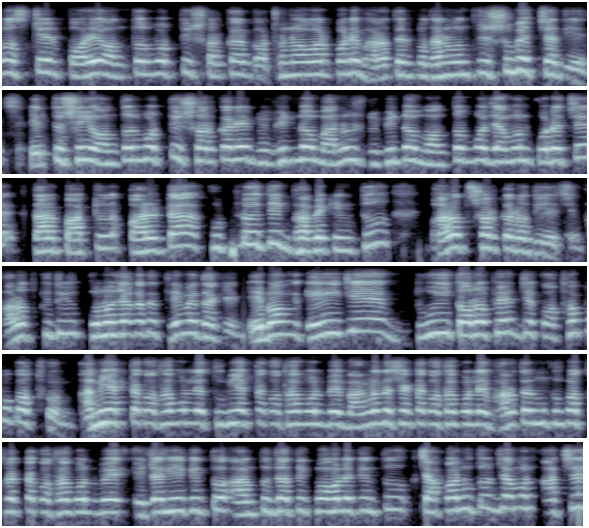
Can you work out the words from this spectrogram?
আগস্টের পরে অন্তর্বর্তী সরকার গঠন হওয়ার পরে ভারতের প্রধানমন্ত্রী শুভেচ্ছা দিয়েছে। কিন্তু সেই অন্তর্বর্তী সরকারের বিভিন্ন মানুষ বিভিন্ন মন্তব্য যেমন করেছে, তার পাল্টা কূটনৈতিক ভাবে কিন্তু ভারত সরকারও দিয়েছে। ভারত কিন্তু কোনো জায়গাতে থেমে থাকে। এবং এই যে দুই তরফের যে কথোপকথন, আমি একটা কথা বললে তুমি একটা কথা বলবে, বাংলাদেশ একটা কথা বললে, ভারতের মুখপাত্র একটা কথা বলবে, এটা নিয়ে কিন্তু আন্তর্জাতিক মহলে কিন্তু চাপানুতর যেমন আছে,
